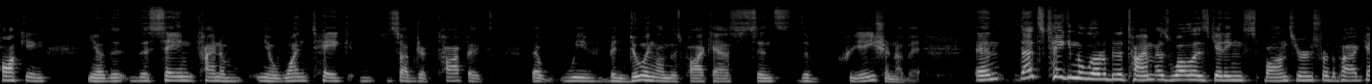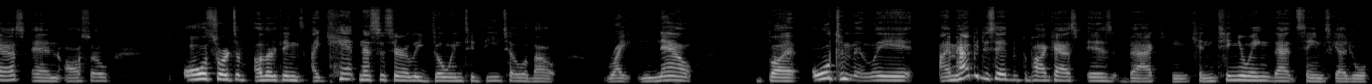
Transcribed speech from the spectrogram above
talking you know the the same kind of you know one take subject topics that we've been doing on this podcast since the creation of it. And that's taken a little bit of time, as well as getting sponsors for the podcast and also all sorts of other things I can't necessarily go into detail about right now. But ultimately, I'm happy to say that the podcast is back and continuing that same schedule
